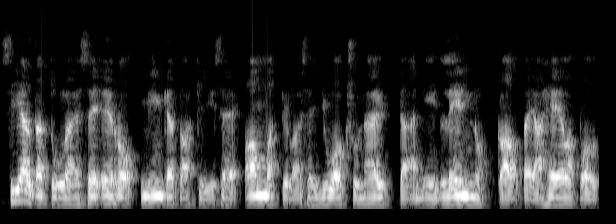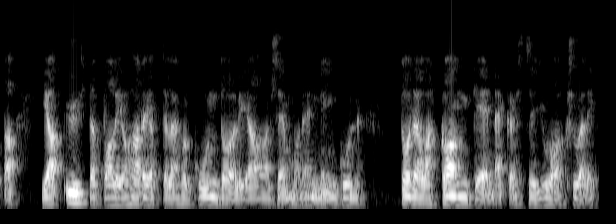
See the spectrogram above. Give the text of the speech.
sieltä tulee se ero, minkä takia se ammattilaisen juoksu näyttää niin lennokkaalta ja helpolta, ja yhtä paljon harjoitteleva kuntoilija on semmoinen niin kuin todella kankeen näköistä se juoksu, eli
